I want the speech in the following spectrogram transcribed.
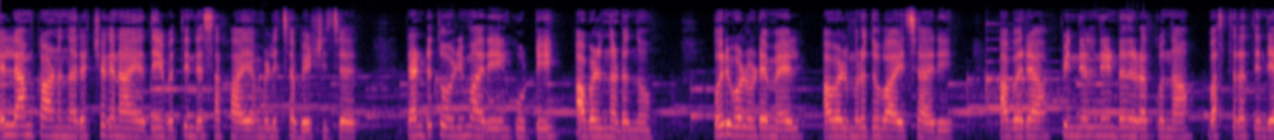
എല്ലാം കാണുന്ന രക്ഷകനായ ദൈവത്തിന്റെ സഹായം വിളിച്ചപേക്ഷിച്ച് രണ്ട് തോഴിമാരെയും കൂട്ടി അവൾ നടന്നു. ഒരുവളുടെ മേൽ അവൾ മൃദുവായി ചാരി. അവര പിന്നിൽ നീണ്ടു നടക്കുന്ന വസ്ത്രത്തിന്റെ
